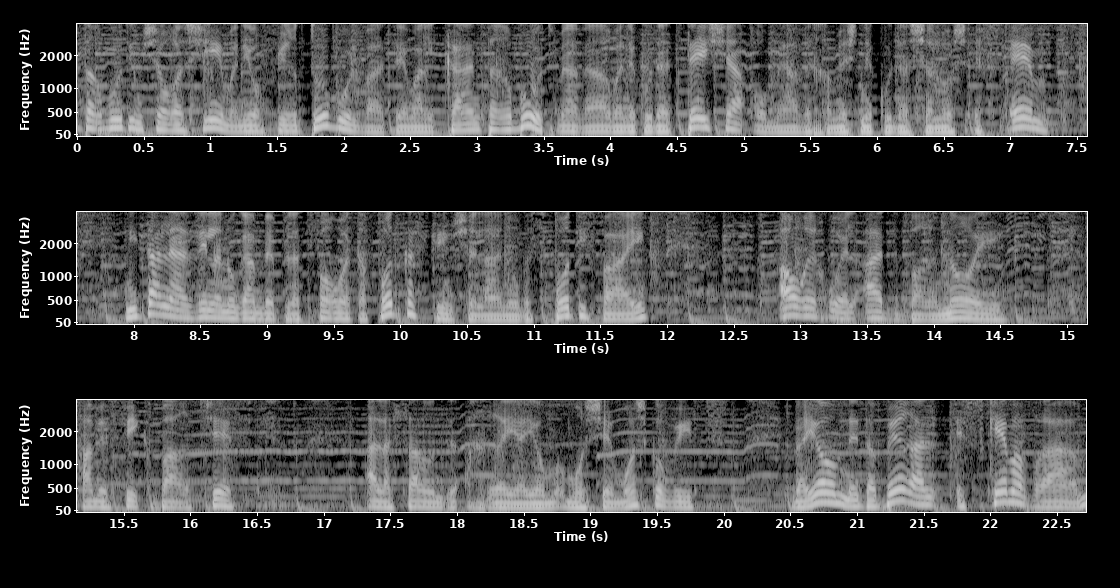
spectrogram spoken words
תרבות עם שורשים, אני אופיר טובול ואתם על כאן תרבות, 104.9 או 105.3 FM. ניתן להאזין לנו גם בפלטפורמת הפודקאסטים שלנו בספוטיפיי. העורך הוא אלעד ברנוי, המפיק בר צ'פט, על הסאונד אחרי היום משה מושקוביץ, והיום נדבר על הסכם אברהם.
